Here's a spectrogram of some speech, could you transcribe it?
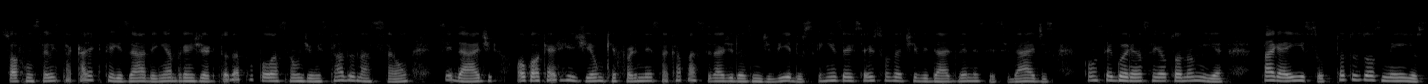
sua função está caracterizada em abranger toda a população de um Estado-nação, cidade ou qualquer região que forneça a capacidade dos indivíduos em exercer suas atividades e necessidades com segurança e autonomia. Para isso, todos os meios,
